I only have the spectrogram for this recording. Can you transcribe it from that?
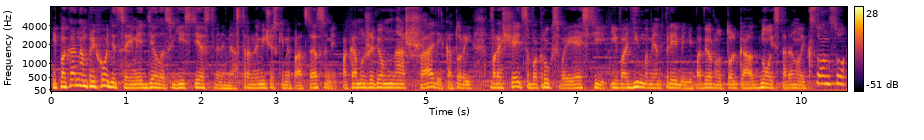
И пока нам приходится иметь дело с естественными астрономическими процессами, пока мы живем на шаре, который вращается вокруг своей оси и в один момент времени повернут только одной стороной к Солнцу,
